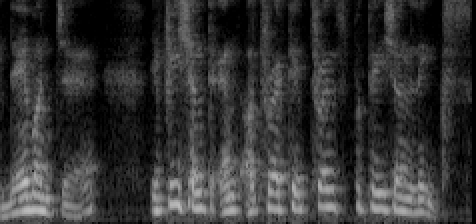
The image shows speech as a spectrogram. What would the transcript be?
네 번째 efficient and attractive transportation links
